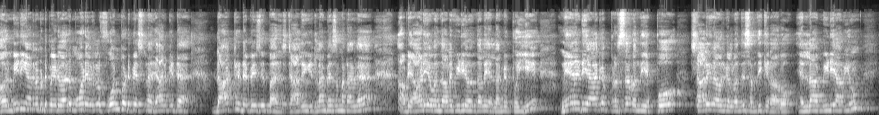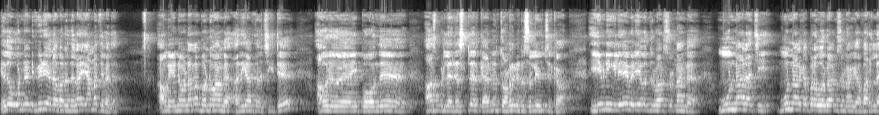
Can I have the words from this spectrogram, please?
அவர் மீட்டிங் அட்டன் பண்ணிட்டு மோடி அவர்கள் ஃபோன் போட்டு பேசினார். யார்கிட்ட? டாக்டர்கிட்ட பேசியிருப்பார். ஸ்டாலின் கிட்டலாம் பேச மாட்டாங்க. அப்படி ஆடியோ வந்தாலும் வீடியோ வந்தாலும் எல்லாமே போய். நேரடியாக பிரஸ்ஸை வந்து எப்போ ஸ்டாலின் அவர்கள் வந்து சந்திக்கிறாரோ எல்லா மீடியாவையும் ஏதோ ஒன்று ரெண்டு வீடியோவில் வர்றதெல்லாம் ஏமாத்த வேலை. அவங்க என்ன வேணாலும் பண்ணுவாங்க. அதிகாரத்தை வச்சுக்கிட்டு அவர் இப்போ வந்து ஹாஸ்பிட்டலில் ரெஸ்ட்டில் இருக்காருன்னு தொடர்கிட்ட சொல்லி வச்சிருக்கான். ஈவினிங்லேயே வெளியே வந்துருவான்னு சொன்னாங்க. மூணு நாள் ஆச்சு. மூணு நாளுக்கு அப்புறம் வருவான்னு சொன்னாங்க. வரல.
